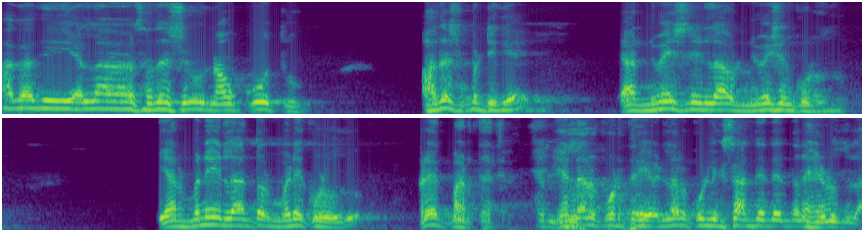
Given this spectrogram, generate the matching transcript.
ಹಾಗಾಗಿ ಎಲ್ಲ ಸದಸ್ಯರು ನಾವು ಕೂತು ಆದಷ್ಟು ಮಟ್ಟಿಗೆ ಯಾರು ನಿವೇಶನ ಇಲ್ಲ ಅವ್ರು ನಿವೇಶನ ಕೊಡೋದು. ಯಾರು ಮನೆ ಇಲ್ಲ ಅಂತ ಅವ್ರು ಮನೆ ಕೊಡೋದು ಪ್ರಯತ್ನ ಮಾಡ್ತಾ ಇದ್ದೇವೆ. ಎಲ್ಲರೂ ಕೊಡ್ತೇವೆ ಎಲ್ಲರೂ ಕೊಡ್ಲಿಕ್ಕೆ ಸಾಧ್ಯತೆ ಅಂತ ಹೇಳೋದಿಲ್ಲ.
